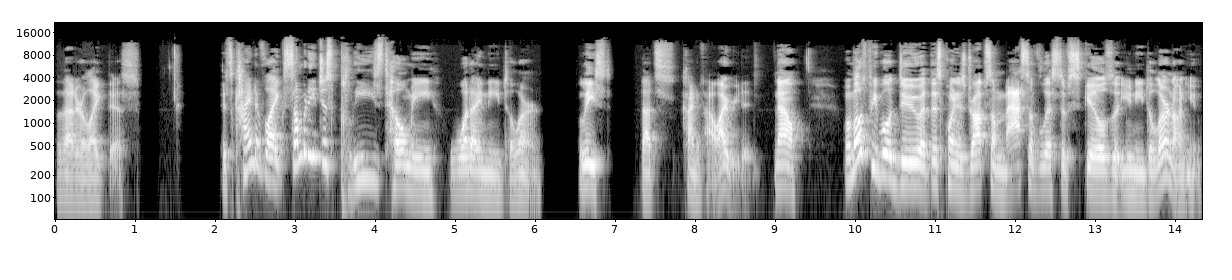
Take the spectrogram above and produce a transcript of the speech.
that are like this. It's kind of like somebody just please tell me what I need to learn. At least that's kind of how I read it. Now, what most people do at this point is drop some massive list of skills that you need to learn on you.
